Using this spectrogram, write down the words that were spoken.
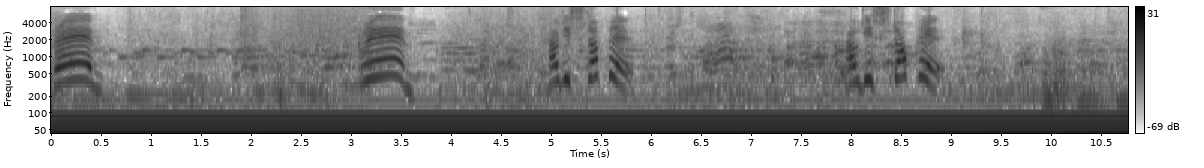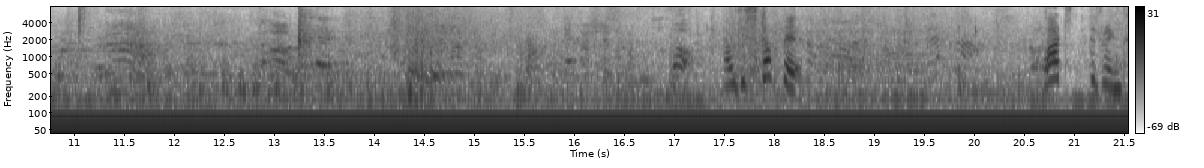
Graham! Graham! How do you stop it? How do you stop it? How do you stop it? What? The drinks.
